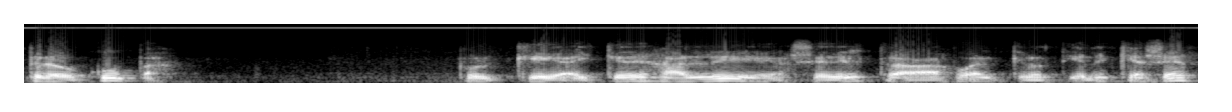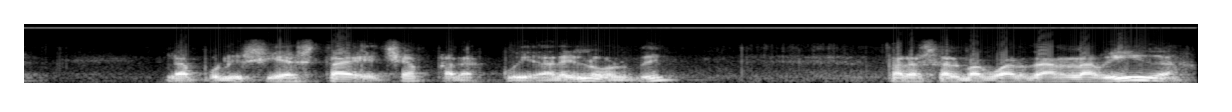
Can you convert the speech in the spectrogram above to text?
preocupa porque hay que dejarle hacer el trabajo al que lo tiene que hacer. La policía está hecha para cuidar el orden, para salvaguardar la vida,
